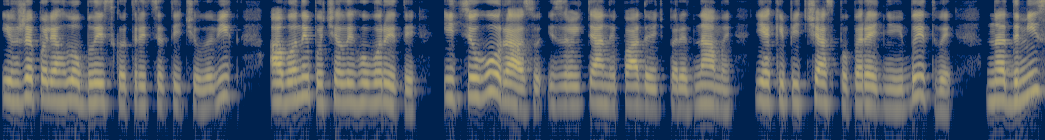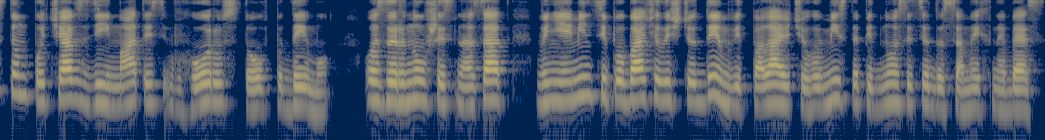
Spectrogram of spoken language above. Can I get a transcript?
і вже полягло близько 30 чоловік, а вони почали говорити: і цього разу ізраїльтяни падають перед нами, як і під час попередньої битви, над містом почав здійматись вгору стовп диму. Озирнувшись назад, веніямінці побачили, що дим від палаючого міста підноситься до самих небес.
